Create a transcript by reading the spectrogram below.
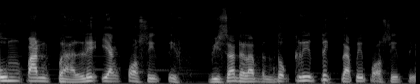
umpan balik yang positif. Bisa dalam bentuk kritik tapi positif.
